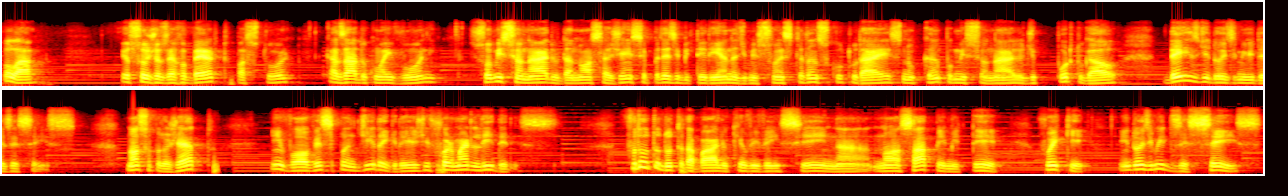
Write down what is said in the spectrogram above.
Olá, eu sou José Roberto, pastor, casado com a Ivone, sou missionário da nossa Agência Presbiteriana de Missões Transculturais no campo missionário de Portugal desde 2016. Nosso projeto envolve expandir a igreja e formar líderes. Fruto do trabalho que eu vivenciei na nossa APMT foi que, em 2016,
